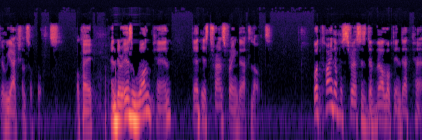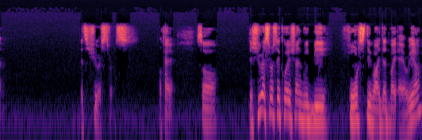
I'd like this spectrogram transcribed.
the reaction supports. Okay, and there is one pin that is transferring that load. What kind of stress is developed in that pin? It's shear stress. Okay, so the shear stress equation would be force divided by area,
